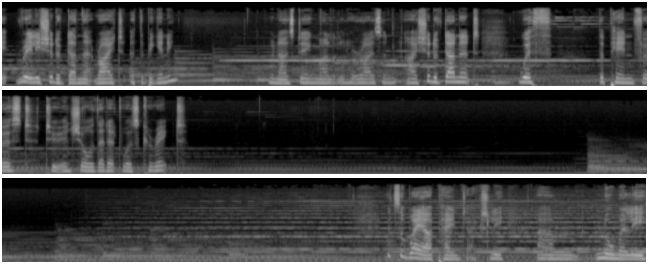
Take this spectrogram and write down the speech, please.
I really should have done that right at the beginning when I was doing my little horizon. I should have done it with the pen first to ensure that it was correct. It's the way I paint actually. Um, normally,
